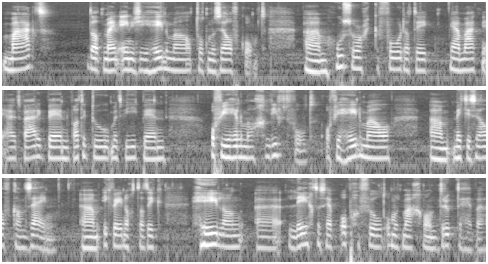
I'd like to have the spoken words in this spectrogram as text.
maakt dat mijn energie helemaal tot mezelf komt? Ehm, hoe zorg ik ervoor dat ik, ja, maakt niet uit waar ik ben, wat ik doe, met wie ik ben, of je je helemaal geliefd voelt, of je helemaal um, met jezelf kan zijn. Um, ik weet nog dat ik heel lang uh, leegtes heb opgevuld om het maar gewoon druk te hebben.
